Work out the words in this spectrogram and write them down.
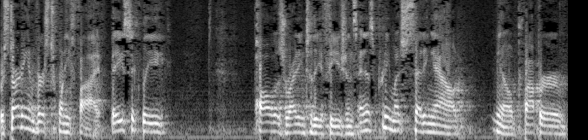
We're starting in verse 25. Basically, Paul is writing to the Ephesians and is pretty much setting out, you know, proper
